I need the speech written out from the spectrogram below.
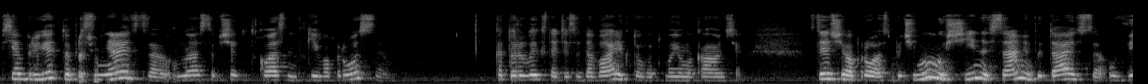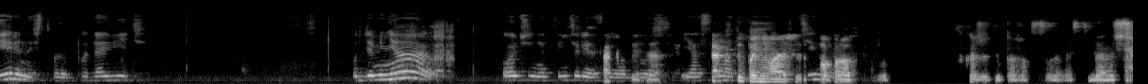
Всем привет, кто присоединяется. У нас вообще тут классные такие вопросы, которые вы, кстати, задавали, кто вот в моем аккаунте. Следующий вопрос. Почему мужчины сами пытаются уверенность твою подавить? Вот для меня очень это интересный как вопрос. Ты, Я как ты понимаешь этот вопрос? Скажи ты, пожалуйста, давай с тебя начнем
